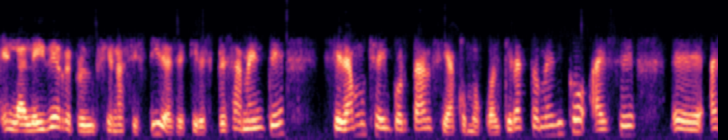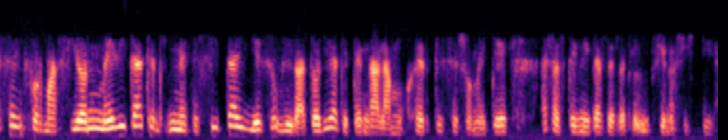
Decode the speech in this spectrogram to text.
en la ley de reproducción asistida, es decir, expresamente se da mucha importancia, como cualquier acto médico, a, ese, eh, a esa información médica que necesita y es obligatoria que tenga la mujer que se somete a esas técnicas de reproducción asistida.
